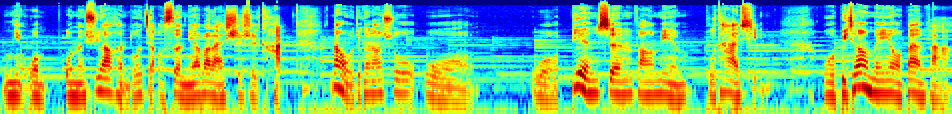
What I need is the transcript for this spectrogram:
你我我们需要很多角色，你要不要来试试看？那我就跟他说，我我变身方面不太行，我比较没有办法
